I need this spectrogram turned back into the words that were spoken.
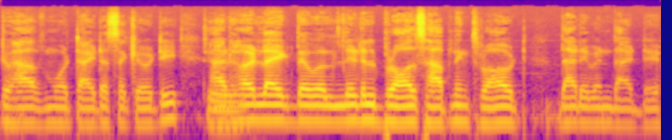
to have more tighter security. I'd heard like there were little brawls happening throughout that event that day.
